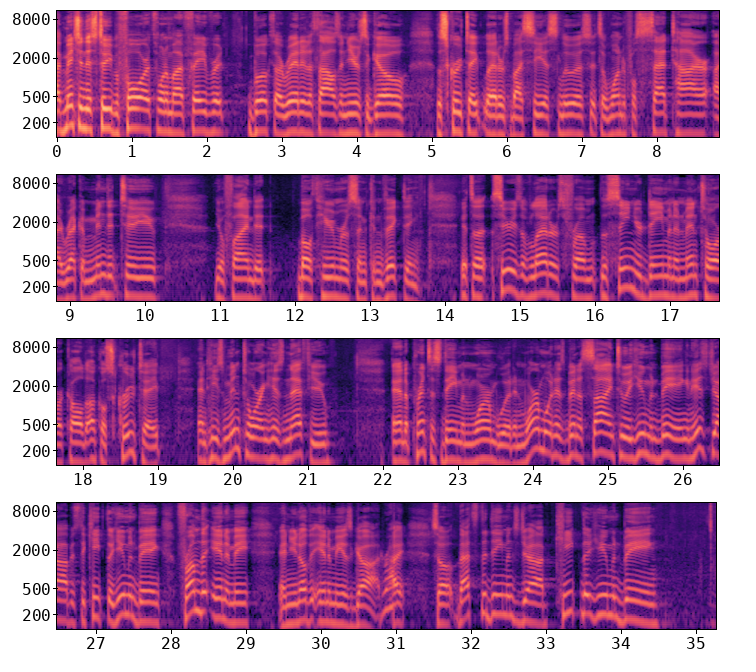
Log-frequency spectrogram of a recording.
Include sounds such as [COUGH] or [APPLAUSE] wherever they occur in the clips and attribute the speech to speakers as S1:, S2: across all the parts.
S1: I've mentioned this to you before. It's one of my favorite books. I read it a thousand years ago. The Screwtape Letters by C.S. Lewis. It's a wonderful satire. I recommend it to you. You'll find it both humorous and convicting. It's a series of letters from the senior demon and mentor called Uncle Screwtape, and he's mentoring his nephew and apprentice demon Wormwood. And Wormwood has been assigned to a human being, and his job is to keep the human being from the enemy. And you know the enemy is God, right? So that's the demon's job keep the human being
